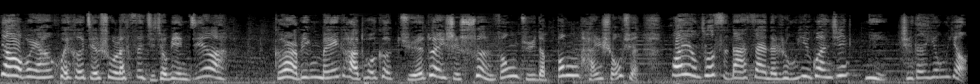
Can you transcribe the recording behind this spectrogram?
要不然回合结束了自己就变机了。格尔宾梅卡托克绝对是顺风局的崩盘首选，花样作死大赛的荣誉冠军，你值得拥有。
